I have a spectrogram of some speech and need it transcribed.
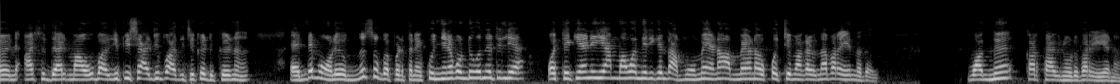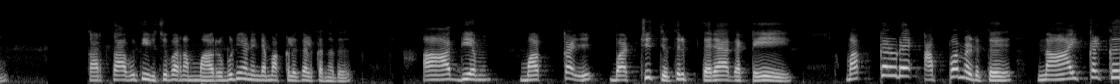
ഏഹ്, അശുദ്ധാത്മാവ് ബാധിച്ച് പിശാജു ബാധിച്ച് കെടുക്കണ്. എന്റെ മോളെ ഒന്ന് സുഖപ്പെടുത്തണേ. കുഞ്ഞിനെ കൊണ്ടുവന്നിട്ടില്ല. ഒറ്റയ്ക്കാണ് ഈ അമ്മ വന്നിരിക്കുന്നത്. അമ്മൂമ്മയാണോ അമ്മയാണോ കൊച്ചുമകൾ എന്നാ പറയുന്നത്. വന്ന് കർത്താവിനോട് പറയാണ്. കർത്താവ് തിരിച്ചു പറഞ്ഞ മറുപടിയാണ് എന്റെ മക്കൾ കേൾക്കുന്നത്. ആദ്യം മക്കൾ ഭക്ഷിച്ച് തൃപ്തരാകട്ടെ. മക്കളുടെ അപ്പമെടുത്ത് നായ്ക്കൾക്ക്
